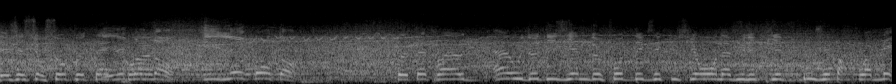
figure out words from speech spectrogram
léger sursaut peut-être. Il est content. Il est content. Peut-être un, un, ou deux dixièmes de faute d'exécution. On a vu les pieds bouger parfois, mais...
